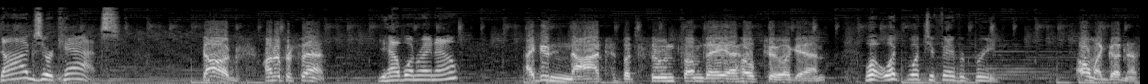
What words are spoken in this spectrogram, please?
Dogs or cats? Dogs, hundred percent. You have one right now? I do not, but soon, someday, I hope to again. What, what, what's your favorite breed? Oh my goodness.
